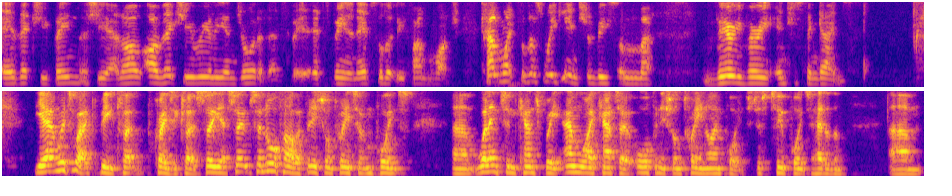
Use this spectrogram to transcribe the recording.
has actually been this year, and I've, I've actually really enjoyed it. It's it's been an absolutely fun watch. Can't wait for this weekend. Should be some uh, very very interesting games. Yeah, we're talking about being cl- crazy close. So yeah, so so North Harbour finished on 27 points. Um, Wellington, Canterbury, and Waikato all finished on 29 points, just two points ahead of them. Um,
